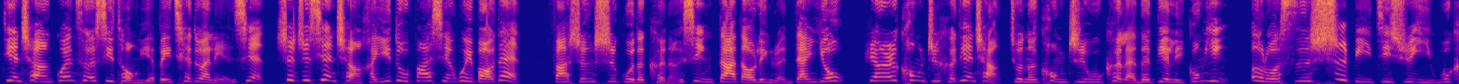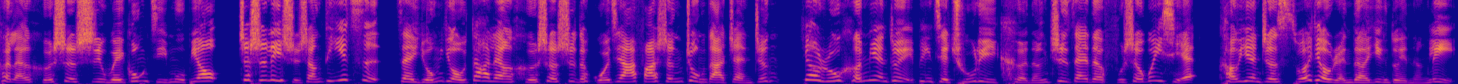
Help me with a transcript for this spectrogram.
电厂观测系统也被切断连线，甚至现场还一度发现未爆弹。发生事故的可能性大到令人担忧。然而，控制核电厂就能控制乌克兰的电力供应，俄罗斯势必继续以乌克兰核设施为攻击目标。这是历史上第一次在拥有大量核设施的国家发生重大战争。要如何面对并且处理可能致灾的辐射威胁，考验着所有人的应对能力。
